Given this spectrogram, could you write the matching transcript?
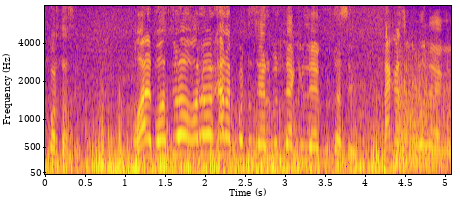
খারাপ করতেছে। হয় ভদ্র, ওরাও খারাপ করতেছে হেলমেট লেগে লেগে ঘুরতেছে টাকা বলে আগে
